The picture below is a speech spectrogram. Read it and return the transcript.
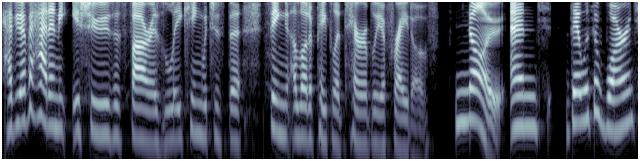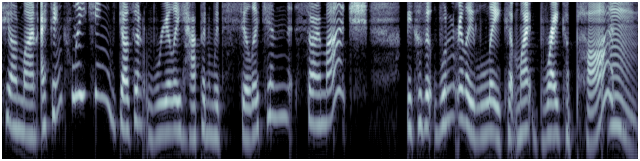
Have you ever had any issues as far as leaking, which is the thing a lot of people are terribly afraid of? No, and there was a warranty on mine. I think leaking doesn't really happen with silicon so much because it wouldn't really leak. It might break apart, hmm.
